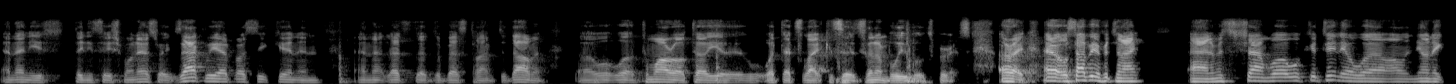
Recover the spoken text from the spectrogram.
and then you then you say Shmon Esrei exactly at Vasikin, and and that, that's the, the best time to daven. Uh, well, well, tomorrow I'll tell you what that's like. It's, it's an unbelievable experience. All right, anyway, we'll stop here for tonight, and Mr. Sham, well, we'll continue uh, on Yonei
